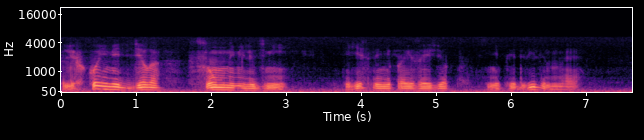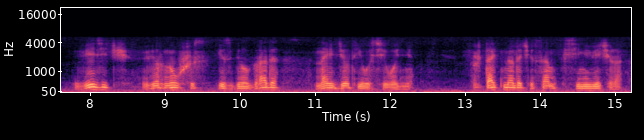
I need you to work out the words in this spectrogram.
Легко иметь дело с умными людьми. Если не произойдет непредвиденное, Везич, вернувшись из Белграда, найдет его сегодня. Ждать надо часам к семи вечера —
